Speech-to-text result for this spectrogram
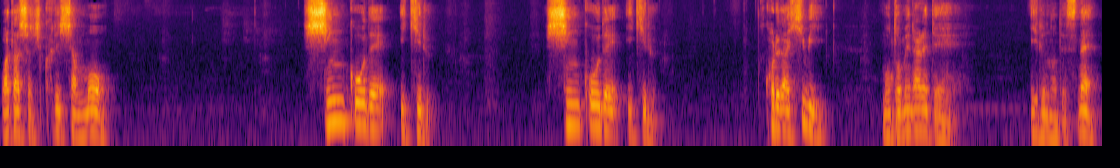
私たちクリスチャンも信仰で生きる。信仰で生きる。これが日々求められているのですね。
